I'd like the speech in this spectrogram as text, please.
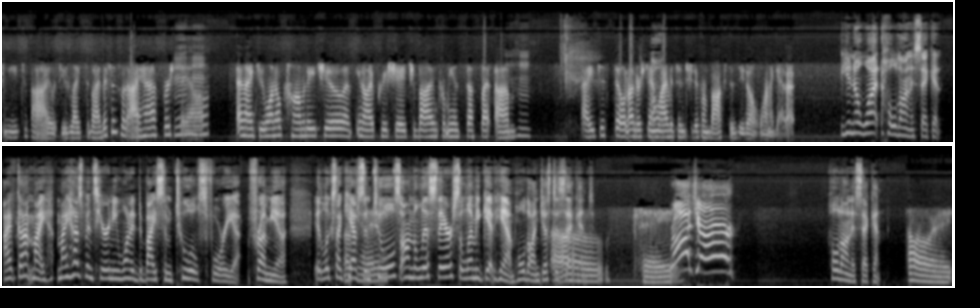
you need to buy, what you'd like to buy. This is what I have for Mm-hmm. sale, and I do want to accommodate you, and you know I appreciate you buying for me and stuff, but um, Mm-hmm. I just don't understand Oh. why if it's in two different boxes you don't want to get it. you know what? Hold on a second. I've got my my husband's here and he wanted to buy some tools for you from you. It looks like you have some tools on the list there, so let me get him. Hold on just a second. Okay. Roger. Hold on a second. All right.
